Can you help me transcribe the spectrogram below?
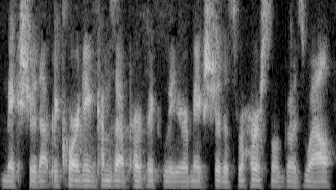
make sure that recording comes out perfectly or make sure this rehearsal goes well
